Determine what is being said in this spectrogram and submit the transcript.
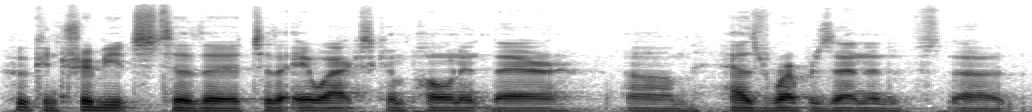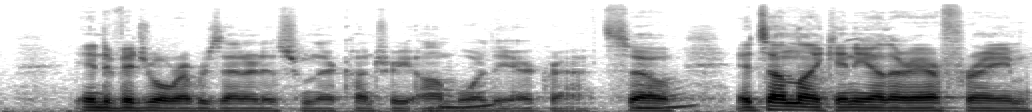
who contributes to the to the AWACS component there um, has representatives, uh, individual representatives from their country on board the aircraft. So it's unlike any other airframe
